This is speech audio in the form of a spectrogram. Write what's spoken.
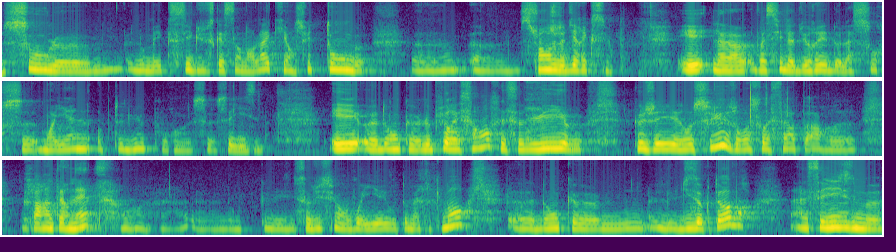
sous le, Mexique jusqu'à ce moment-là et qui ensuite tombe, change de direction. Et voici la durée de la source moyenne obtenue pour euh, ce séisme. Et euh, donc euh, le plus récent, c'est celui que j'ai reçu. Je reçois ça par, par Internet, donc les solutions envoyées automatiquement. Donc le 10 octobre, un séisme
